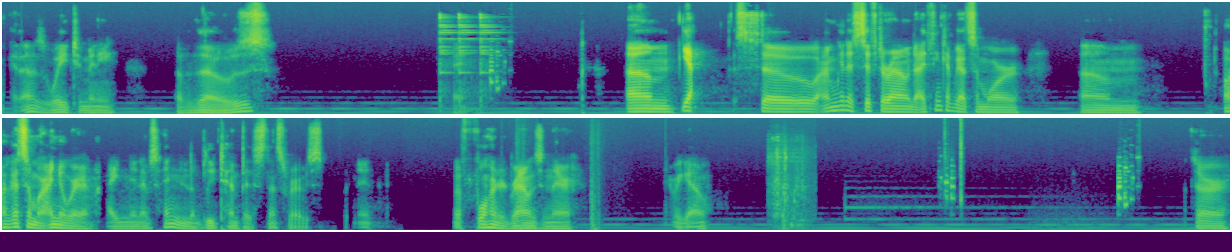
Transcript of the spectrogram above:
Okay, that was way too many of those. Okay. Um. Yeah. So I'm gonna sift around. I think I've got some more. Um. Oh, I've got somewhere. I know where I'm hiding it. I was hiding in the Blue Tempest. That's where I was putting it. About 400 rounds in there. There we go. Our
